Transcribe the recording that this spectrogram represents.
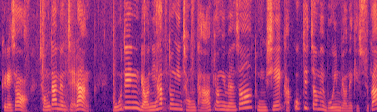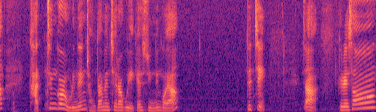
그래서 정다면체랑 모든 면이 합동인 정다각형이면서 동시에 각 꼭지점에 모인 면의 개수가 같은 걸 우리는 정다면체라고 얘기할 수 있는 거야. 됐지? 자, 그래서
